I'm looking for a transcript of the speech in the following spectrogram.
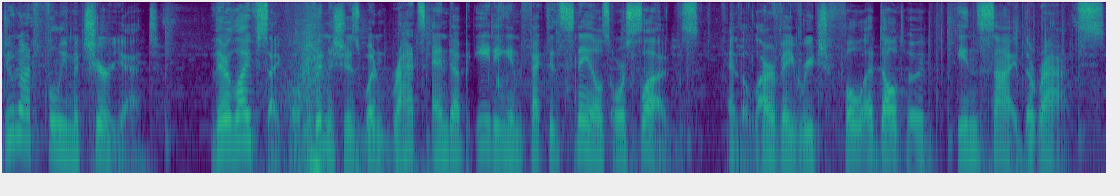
do not fully mature yet. Their life cycle finishes when rats end up eating infected snails or slugs, and the larvae reach full adulthood inside the rats.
